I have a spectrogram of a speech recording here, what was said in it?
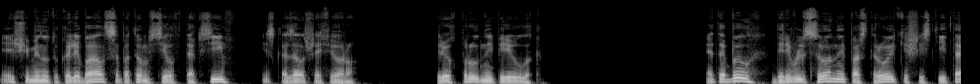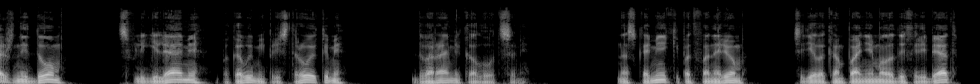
Я еще минуту колебался, потом сел в такси и сказал шоферу. Трехпрудный переулок. Это был дореволюционной постройки шестиэтажный дом с флигелями, боковыми пристройками, дворами-колодцами. На скамейке под фонарем сидела компания молодых ребят,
